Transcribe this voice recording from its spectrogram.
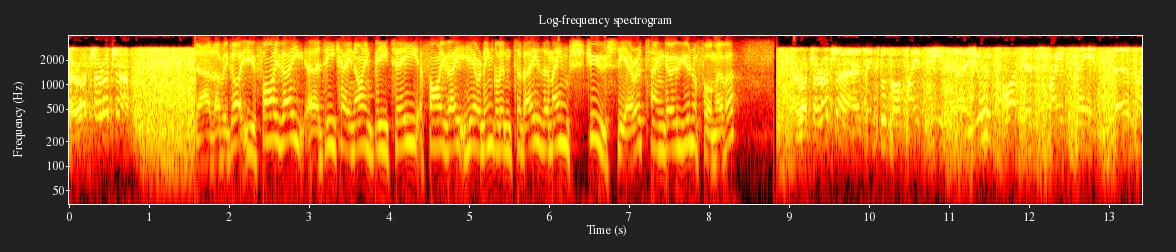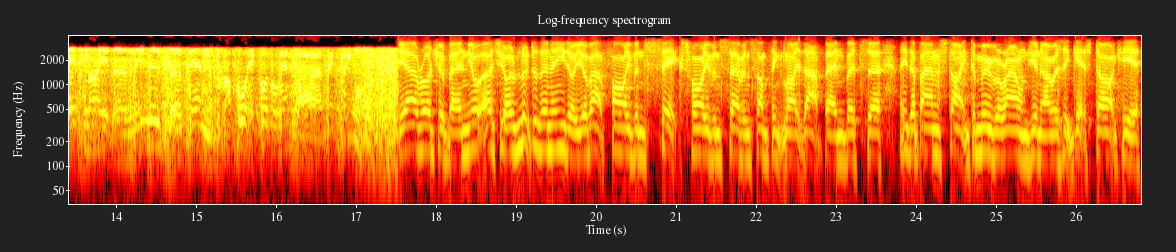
Roger, Roger. Yeah, lovely. Got you. 5'8, uh, DK9BT, 5'8 here in England today. The name's Stu, Sierra Tango Uniform, over. Uh, Roger, Roger. Uh, thank you for 5 feet. Uh, your report is 5 nine, uh, 5 nine. Uh, name is uh, Ben. Bravo Echo November. Back to. Yeah, Roger, Ben. You're actually, I've looked at the needle. You're about five and six, five and seven, something like that, Ben. But uh, I think the band's starting to move around, you know, as it gets dark here.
